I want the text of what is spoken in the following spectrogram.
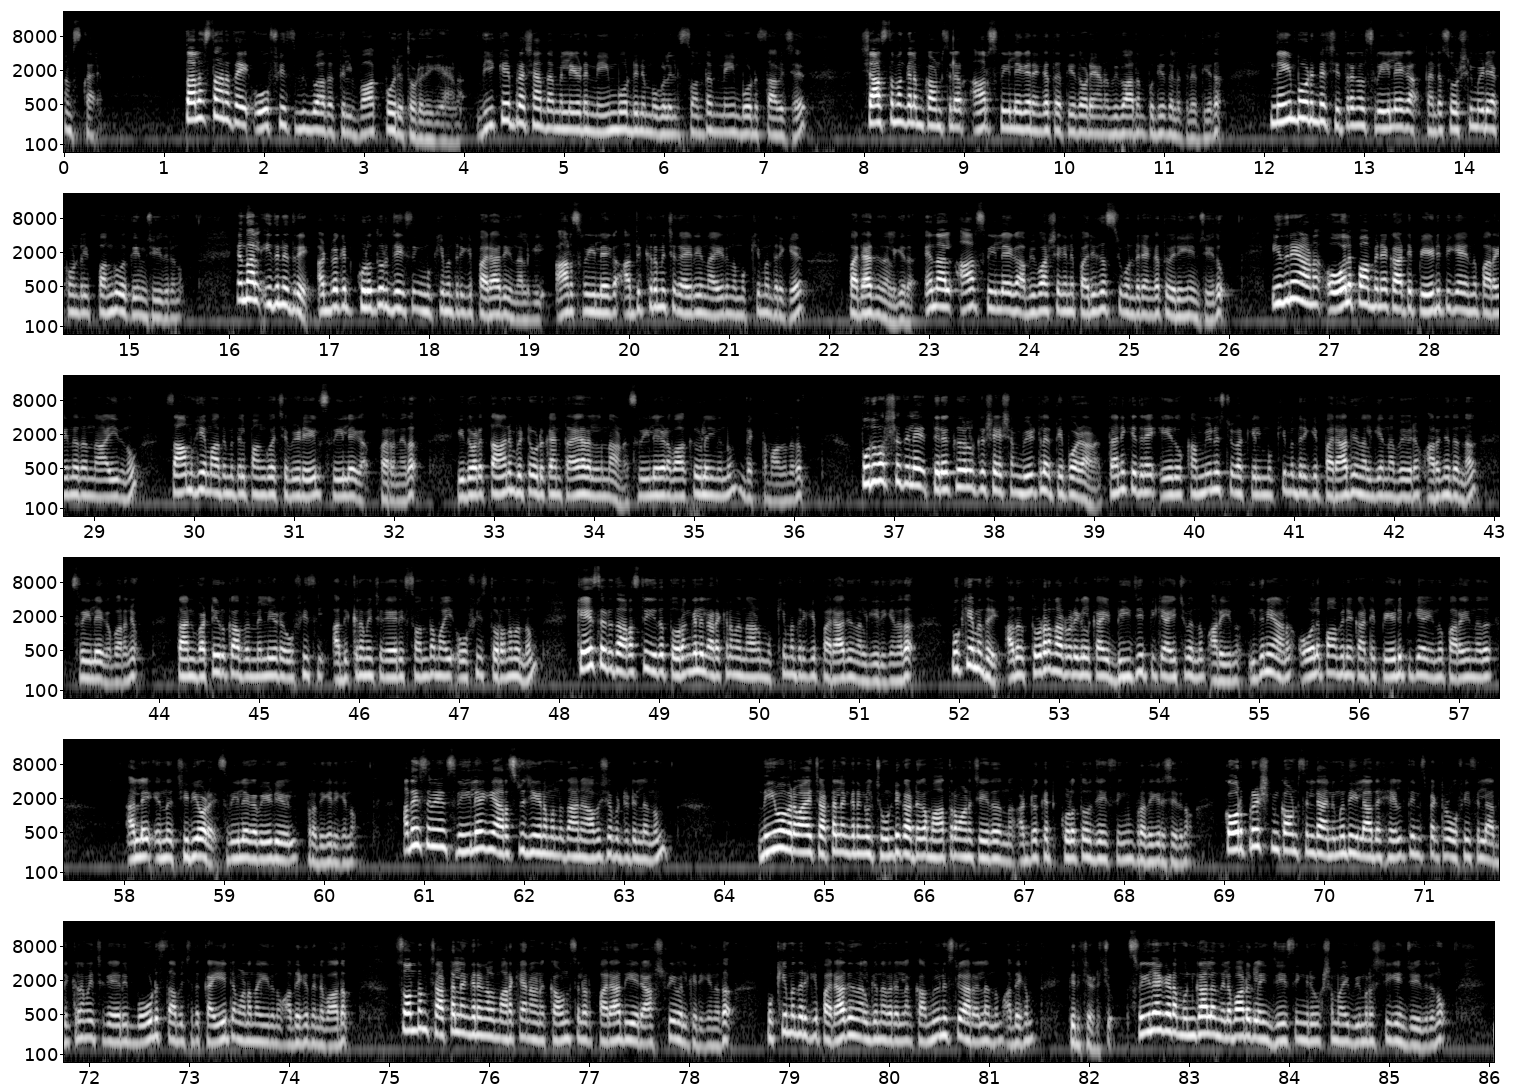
നമസ്കാരം. തലസ്ഥാനത്തെ ഓഫീസ് വിവാദത്തിൽ വാക്പോര് തുടരുകയാണ്. V K Prashanth M L എയുടെ നെയിം ബോർഡിന് മുകളിൽ സ്വന്തം നെയിം ബോർഡ് സ്ഥാപിച്ച് ശാസ്തമംഗലം കൗൺസിലർ ആർ ശ്രീലേഖ രംഗത്തെത്തിയതോടെയാണ് വിവാദം പുതിയ തലത്തിലെത്തിയത്. നെയിം ബോർഡിന്റെ ചിത്രങ്ങൾ ശ്രീലേഖ തന്റെ സോഷ്യൽ മീഡിയ അക്കൗണ്ടിൽ പങ്കുവെക്കുകയും ചെയ്തിരുന്നു. എന്നാൽ ഇതിനെതിരെ അഡ്വക്കേറ്റ് കുളത്തൂർ ജയ്സിംഗ് മുഖ്യമന്ത്രിക്ക് പരാതി നൽകി. ആർ ശ്രീലേഖ അതിക്രമിച്ച് കയറിയെന്നായിരുന്നു മുഖ്യമന്ത്രിക്ക് പരാതി നൽകിയത്. എന്നാൽ ആർ ശ്രീലേഖ അഭിഭാഷകനെ പരിഹസിച്ചുകൊണ്ട് രംഗത്ത് വരികയും ചെയ്തു. ഇതിനെയാണ് ഓലപ്പാമ്പിനെ കാട്ടി പേടിപ്പിക്കുക എന്ന് പറയുന്നതെന്നായിരുന്നു സാമൂഹ്യ മാധ്യമത്തിൽ പങ്കുവച്ച വീഡിയോയിൽ ശ്രീലേഖ പറഞ്ഞത്. ഇതോടെ താനും വിട്ടുകൊടുക്കാൻ തയ്യാറല്ലെന്നാണ് ശ്രീലേഖയുടെ വാക്കുകളിൽ നിന്നും വ്യക്തമാകുന്നത്. പുതുവർഷത്തിലെ തിരക്കുകൾക്ക് ശേഷം വീട്ടിലെത്തിയപ്പോഴാണ് തനിക്കെതിരെ ഏതോ കമ്മ്യൂണിസ്റ്റ് വക്കീൽ മുഖ്യമന്ത്രിക്ക് പരാതി നൽകിയെന്ന വിവരം അറിഞ്ഞതെന്ന് ശ്രീലേഖ പറഞ്ഞു. താൻ വട്ടിയൂർക്കാവ് എം എൽ എയുടെ ഓഫീസിൽ അതിക്രമിച്ച് കയറി സ്വന്തമായി ഓഫീസ് തുറന്നുവെന്നും കേസെടുത്ത് അറസ്റ്റ് ചെയ്ത് തുറങ്കലിൽ അടയ്ക്കണമെന്നാണ് മുഖ്യമന്ത്രിക്ക് പരാതി നൽകിയിരിക്കുന്നത്. മുഖ്യമന്ത്രി അത് തുടർ നടപടികൾക്കായി ഡി ജി പിക്ക് അയച്ചുവെന്നും അറിയുന്നു. ഇതിനെയാണ് ഓലപ്പാമ്പിനെ കാട്ടി പേടിപ്പിക്കുക എന്ന് പറയുന്നത് അല്ലേ എന്ന് ചിരിയോടെ ശ്രീലേഖ വീഡിയോയിൽ പ്രതികരിക്കുന്നു. അതേസമയം ശ്രീലേഖയെ അറസ്റ്റ് ചെയ്യണമെന്ന് താൻ ആവശ്യപ്പെട്ടിട്ടില്ലെന്നും നിയമപരമായ ചട്ടലംഘനങ്ങൾ ചൂണ്ടിക്കാട്ടുക മാത്രമാണ് ചെയ്തതെന്ന് അഡ്വക്കേറ്റ് കുളത്തൂർ ജയ്സിംഗ് പ്രതികരിച്ചിരുന്നു. കോർപ്പറേഷൻ കൗൺസിലിന്റെ അനുമതിയില്ലാതെ ഹെൽത്ത് ഇൻസ്പെക്ടർ ഓഫീസിൽ അതിക്രമിച്ച് കയറി ബോർഡ് സ്ഥാപിച്ചത് കയ്യേറ്റമാണെന്നായിരുന്നു അദ്ദേഹത്തിന്റെ വാദം. സ്വന്തം ചട്ടലംഘനങ്ങൾ മറയ്ക്കാനാണ് കൗൺസിലർ പരാതിയെ രാഷ്ട്രീയവൽക്കരിക്കുന്നത്. മുഖ്യമന്ത്രിക്ക് പരാതി നൽകുന്നവരെല്ലാം കമ്മ്യൂണിസ്റ്റുകാരല്ലെന്നും അദ്ദേഹം തിരിച്ചടിച്ചു. ശ്രീലേഖയുടെ മുൻകാല നിലപാടുകളെയും ജയ്സിംഗ് രൂക്ഷമായി വിമർശിക്കുകയും ചെയ്തിരുന്നു.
